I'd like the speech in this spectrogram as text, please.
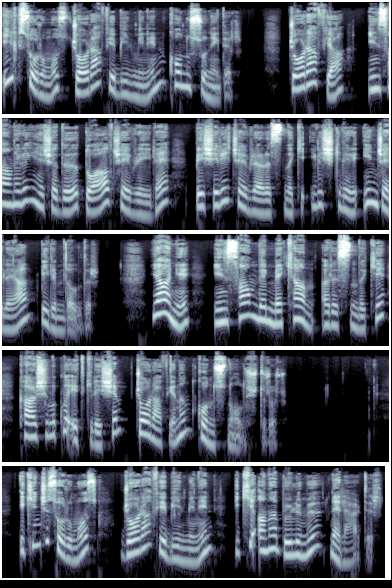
İlk sorumuz coğrafya biliminin konusu nedir? Coğrafya, insanların yaşadığı doğal çevre ile beşeri çevre arasındaki ilişkileri inceleyen bilim dalıdır. Yani insan ve mekan arasındaki karşılıklı etkileşim coğrafyanın konusunu oluşturur. İkinci sorumuz coğrafya biliminin iki ana bölümü nelerdir?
